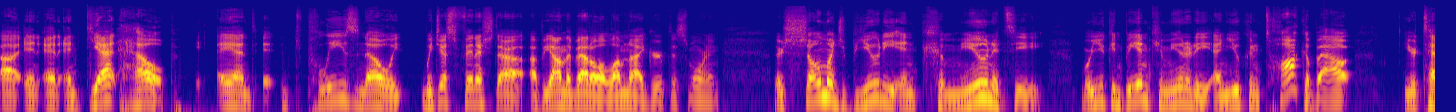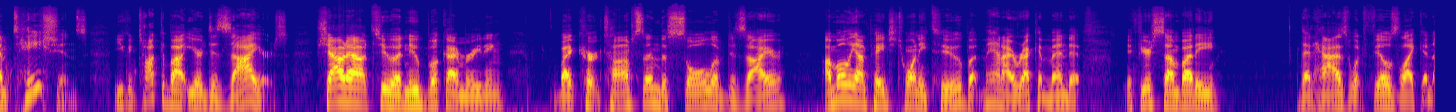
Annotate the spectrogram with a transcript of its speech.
uh, and and and get help. And it, please know, we, we just finished a, a Beyond the Battle alumni group this morning. There's so much beauty in community where you can be in community and you can talk about your temptations. You can talk about your desires. Shout out to a new book I'm reading by Curt Thompson, The Soul of Desire. I'm only on page 22, but man, I recommend it if you're somebody that has what feels like an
